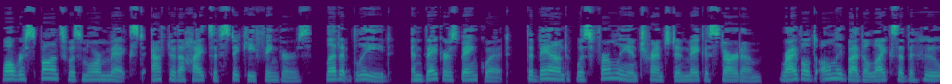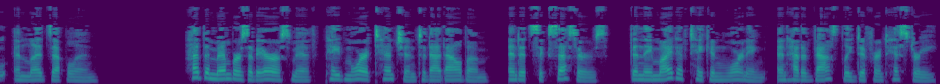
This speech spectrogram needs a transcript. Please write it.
While response was more mixed after the heights of Sticky Fingers, Let It Bleed, and Beggars Banquet, the band was firmly entrenched in mega-stardom, rivaled only by the likes of The Who and Led Zeppelin. Had the members of Aerosmith paid more attention to that album, and its successors, then they might have taken warning and had a vastly different history.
